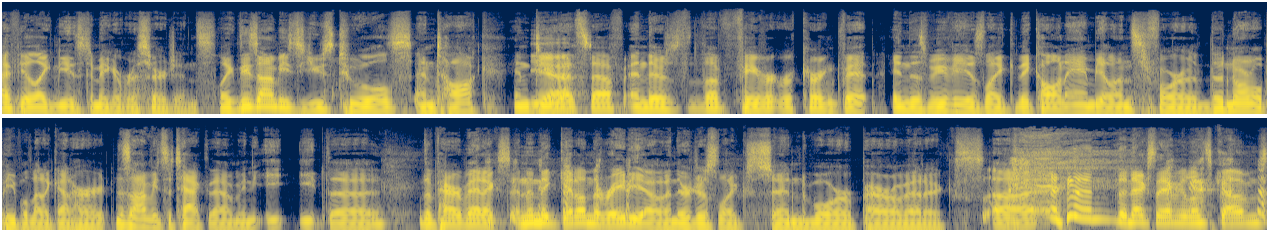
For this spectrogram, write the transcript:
I feel like needs to make a resurgence. Like these zombies use tools and talk and do Yeah. that stuff. And there's the favorite recurring bit in this movie is like they call an ambulance for the normal people that got hurt. The zombies attack them and eat, eat the the paramedics, and then they get on the radio and they're just like, "Send more paramedics." Uh, and then the next ambulance comes,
